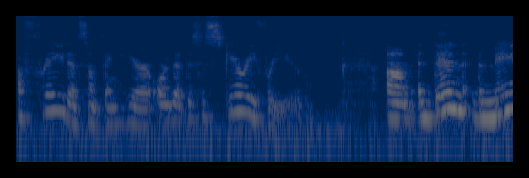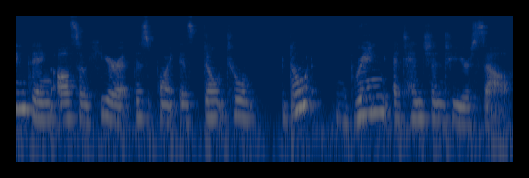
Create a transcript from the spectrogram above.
afraid of something here or that this is scary for you. Um, and then the main thing also here at this point is don't to, don't bring attention to yourself.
